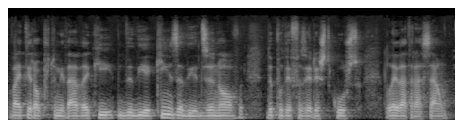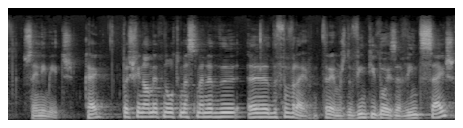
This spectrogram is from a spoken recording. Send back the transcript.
vai ter a oportunidade aqui de dia 15 a dia 19 de poder fazer este curso de Lei da Atração sem limites, ok? Depois, finalmente, na última semana de, eh, de fevereiro, teremos de 22 a 26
